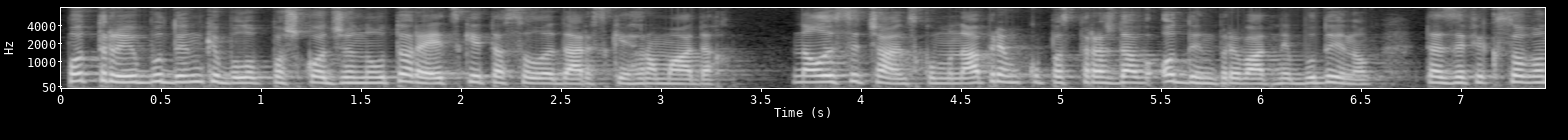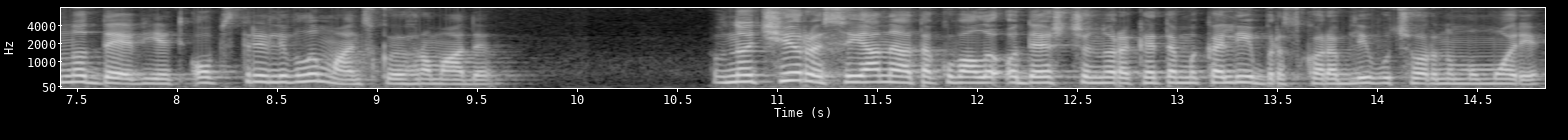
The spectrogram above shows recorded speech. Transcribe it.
По три будинки було пошкоджено у Торецькій та Солидарській громадах. На Лисичанському напрямку постраждав один приватний будинок та зафіксовано 9 обстрілів Лиманської громади. Вночі росіяни атакували Одещину ракетами калібр з кораблів у Чорному морі.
